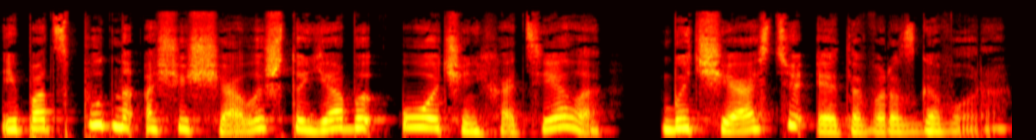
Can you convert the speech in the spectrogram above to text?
И подспудно ощущалось, что я бы очень хотела быть частью этого разговора.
